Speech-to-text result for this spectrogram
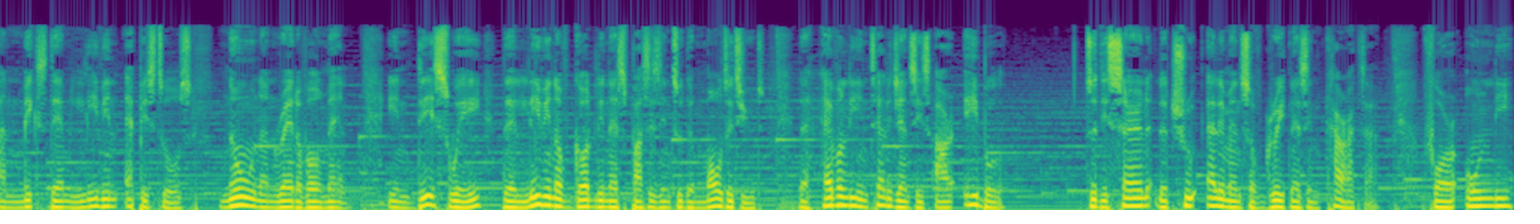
and makes them living epistles, known and read of all men. In this way, the living of godliness passes into the multitude. The heavenly intelligences are able to discern the true elements of greatness in character, for only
